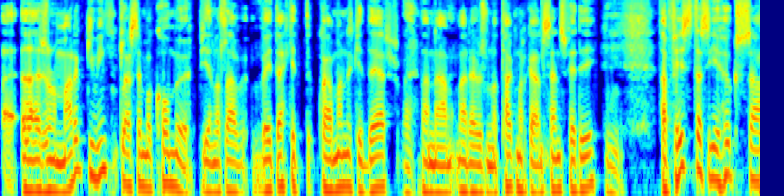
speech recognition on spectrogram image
það eru svona margi vinklar sem að koma upp, ég náttúrulega veit ekki hvað manneskið er, Nei. þannig að maður hefur svona takmarkaðan sens fyrir því. Mm. Það fyrsta sem ég hugsa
